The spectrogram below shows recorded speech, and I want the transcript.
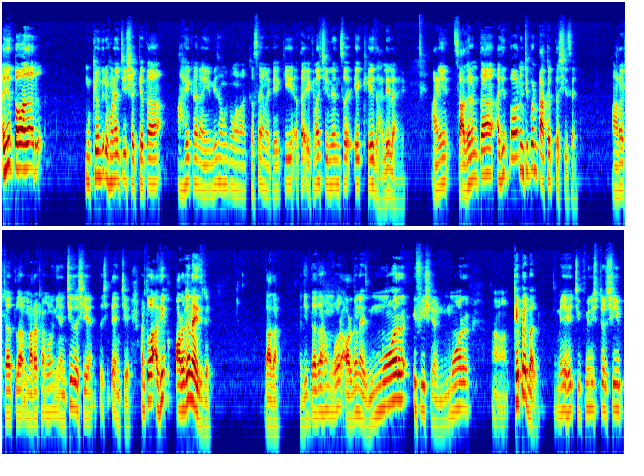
अजित पवार मुख्यमंत्री होण्याची शक्यता आहे का नाही? मी सांगू तुम्हाला कसं आहे माहिती आहे की आता एकनाथ शिंदेचं एक हे झालेलं आहे. आणि साधारणतः अजित पवारांची पण ताकद तशीच आहे. महाराष्ट्रातला मराठा म्हणून यांची जशी आहे तशी त्यांची आहे. आणि तो अधिक ऑर्गनाइज्ड आहे. दादा अजितदादा हा more organise more efficient more capable म्हणजे हे चीफ मिनिस्टरशिप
